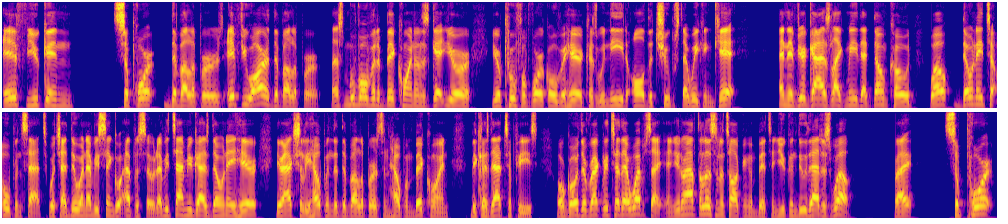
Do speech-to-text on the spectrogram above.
if you can support developers, if you are a developer, let's move over to Bitcoin and let's get your your proof of work over here because we need all the troops that we can get and if you're guys like me that don't code, well, donate to OpenSats, which I do in every single episode. Every time you guys donate here, you're actually helping the developers and helping Bitcoin because that's a piece. Or go directly to their website and you don't have to listen to Talking a Bits and you can do that as well, right? Support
